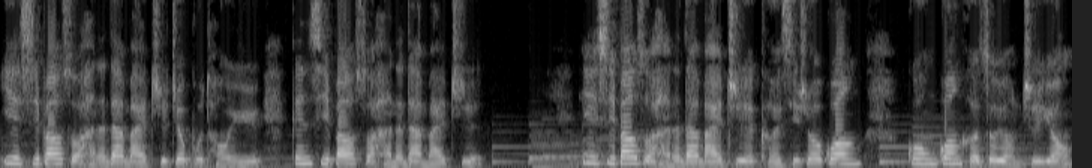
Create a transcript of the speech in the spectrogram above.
叶细胞所含的蛋白质就不同于根细胞所含的蛋白质。叶细胞所含的蛋白质可吸收光，供光合作用之用，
